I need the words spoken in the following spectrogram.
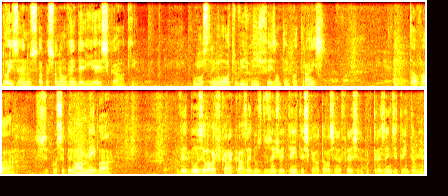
dois anos a pessoa não venderia esse carro aqui. Eu mostrei num outro vídeo que a gente fez há um tempo atrás. Tava. Se você pegar uma Maybach V12, ela vai ficar na casa aí dos 280. Esse carro estava sendo oferecido por 330 mil.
